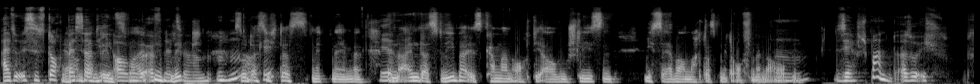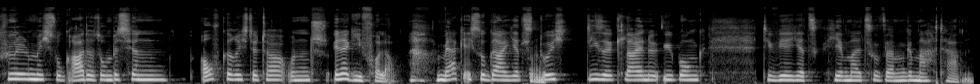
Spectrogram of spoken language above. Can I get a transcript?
Also ist es doch ja, besser, die Augen geöffnet Blick, zu haben. Mhm, so dass okay. ich das mitnehme. Ja. Wenn einem das lieber ist, kann man auch die Augen schließen. Ich selber mache das mit offenen Augen. Mhm. Sehr spannend. Also ich fühle mich so gerade so ein bisschen aufgerichteter und energievoller. Merke ich sogar jetzt Schön. durch diese kleine Übung, die wir jetzt hier mal zusammen gemacht haben.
